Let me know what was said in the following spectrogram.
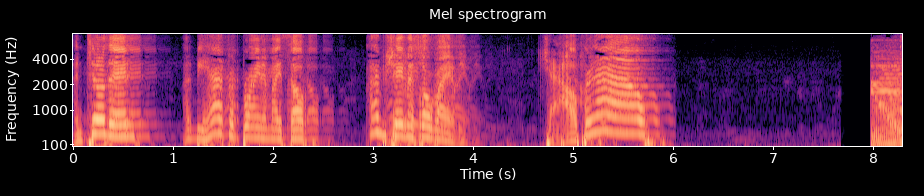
Until then, on behalf of Brian and myself, I'm Shamus O'Reilly. Ciao for now.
